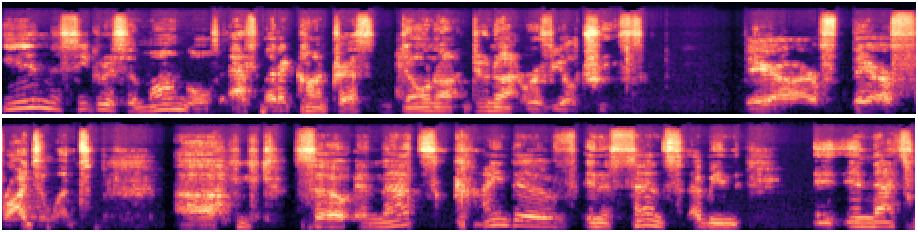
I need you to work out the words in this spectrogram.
in the secrets of the Mongols, athletic contrasts do not, do not reveal truth. They are they are fraudulent. Um, so, and that's kind of, in a sense, I mean, and that's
